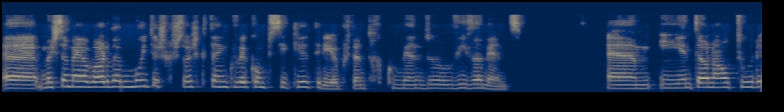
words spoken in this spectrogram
uh, mas também aborda muitas questões que têm a ver com psiquiatria, portanto recomendo vivamente. Um, e então, na altura,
